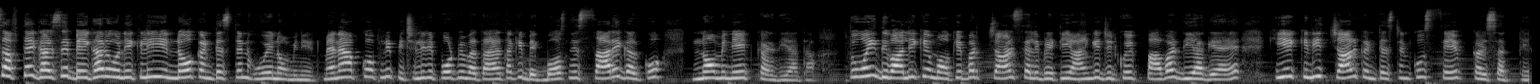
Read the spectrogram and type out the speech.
इस हफ़्ते घर से बेघर होने के लिए नौ कंटेस्टेंट हुए नॉमिनेट मैंने आपको अपनी पिछली रिपोर्ट में बताया था कि बिग बॉस ने सारे घर को नॉमिनेट कर दिया था। तो वहीं दिवाली के मौके पर चार सेलिब्रिटी आएँगे जिनको एक पावर दिया गया है कि ये किन्हीं चार कंटेस्टेंट को सेव कर सकते हैं।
